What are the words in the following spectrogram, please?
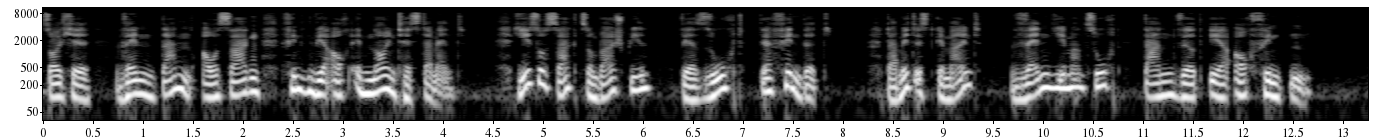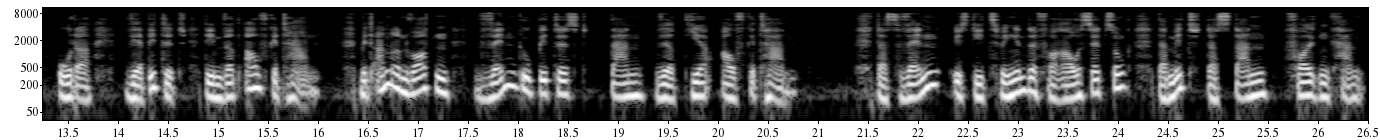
Solche wenn dann Aussagen finden wir auch im Neuen Testament. Jesus sagt zum Beispiel, wer sucht, der findet. Damit ist gemeint, wenn jemand sucht, dann wird er auch finden. Oder wer bittet, dem wird aufgetan. Mit anderen Worten, wenn du bittest, dann wird dir aufgetan. Das Wenn ist die zwingende Voraussetzung, damit das Dann folgen kann.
